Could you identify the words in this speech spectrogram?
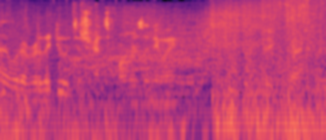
Eh, whatever. They do it to Transformers anyway. exactly.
